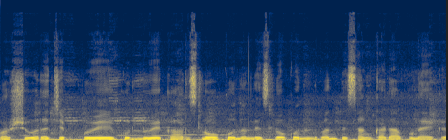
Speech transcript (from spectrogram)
ವರ್ಷುವರ ಜೆಪ್ಪುವೆ ಕುಲ್ಲುವೆ ಕಾರ್ ಸ್ಲೋ ಕೋನಲ್ಲೆ ಸ್ಲೋ ಕೋನಲ್ಲೆ ಬಂದೆ ಸಂಕಟ ಆಪುಂಡು ಐಕ್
